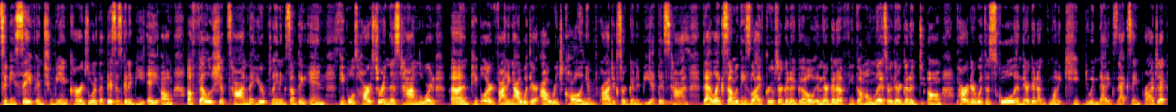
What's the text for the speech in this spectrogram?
to be safe and to be encouraged, Lord, that this is going to be a um a fellowship time, that you're planting something in people's hearts during this time, Lord. And people are finding out what their outreach calling and projects are going to be at this time. That like some of these life groups are going to go and they're going to feed the homeless or they're going to um partner with a school and they're going to want to keep doing that exact same project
